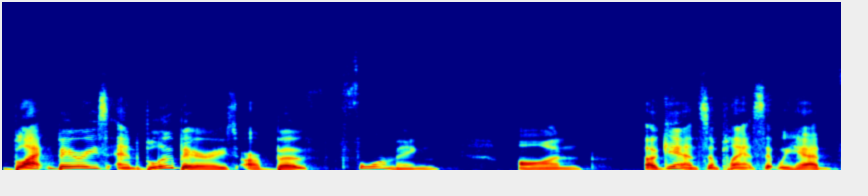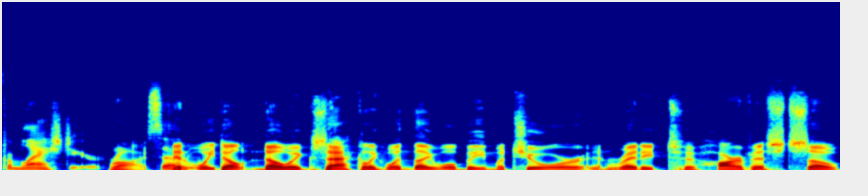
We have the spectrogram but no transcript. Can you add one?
blackberries and blueberries are both forming on, again, some plants that we had from last year. Right. So- and we don't know exactly when they will be mature and Mhm. ready to harvest. So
